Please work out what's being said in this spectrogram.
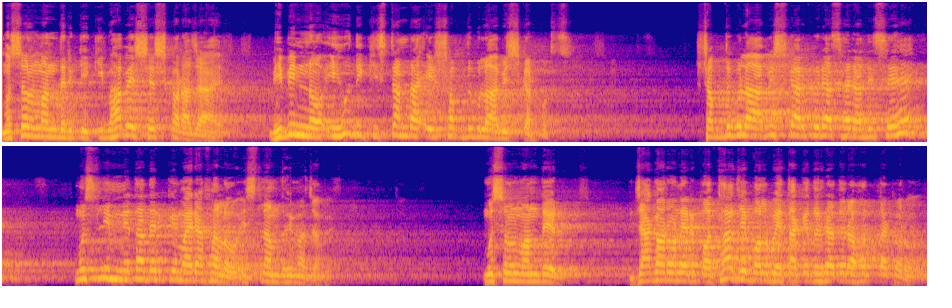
মুসলমানদেরকে কীভাবে শেষ করা যায়? বিভিন্ন ইহুদি খ্রিস্টানরা এই শব্দগুলো আবিষ্কার করছে। শব্দগুলো আবিষ্কার করে ছেড়া দিছে মুসলিম নেতাদেরকে মাইরা ফেলো, ইসলাম ধৈমা যাবে। মুসলমানদের জাগরণের কথা যে বলবে, তাকে ধৈরা ধৈরা হত্যা করো।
